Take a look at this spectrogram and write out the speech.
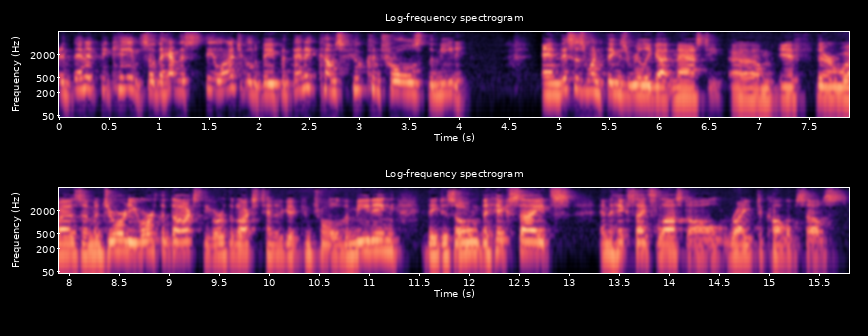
it, then it became so they have this theological debate, but then it comes who controls the meeting. And this is when things really got nasty. Um, if there was a majority Orthodox, the Orthodox tended to get control of the meeting. They disowned the Hicksites. and the Hicksites lost all right to call themselves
